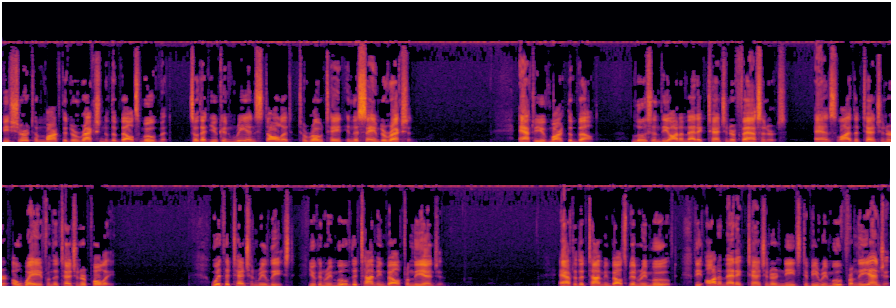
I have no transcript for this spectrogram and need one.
be sure to mark the direction of the belt's movement so that you can reinstall it to rotate in the same direction. After you've marked the belt, loosen the automatic tensioner fasteners and slide the tensioner away from the tensioner pulley. With the tension released, you can remove the timing belt from the engine. After the timing belt's been removed, the automatic tensioner needs to be removed from the engine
